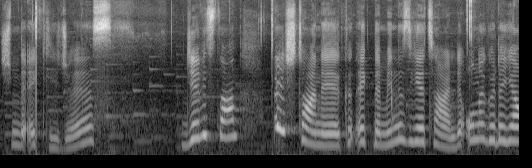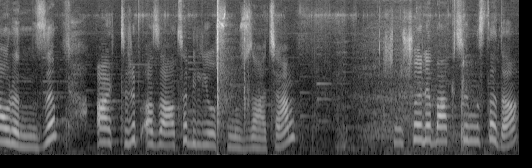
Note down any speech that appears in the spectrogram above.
Şimdi ekleyeceğiz. Cevizden 5 tane yakın eklemeniz yeterli. Ona göre yağ oranınızı arttırıp azaltabiliyorsunuz zaten. Şimdi şöyle baktığımızda da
